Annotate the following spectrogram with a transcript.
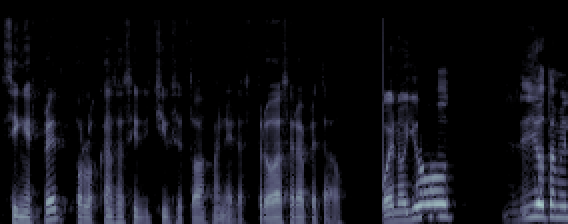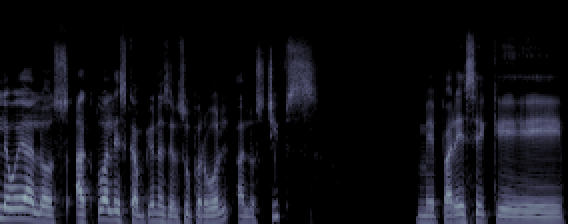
Sin spread por los Kansas City Chiefs de todas maneras, pero va a ser apretado. Bueno, yo, yo también le voy a los actuales campeones del Super Bowl, a los Chiefs. Me parece que.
